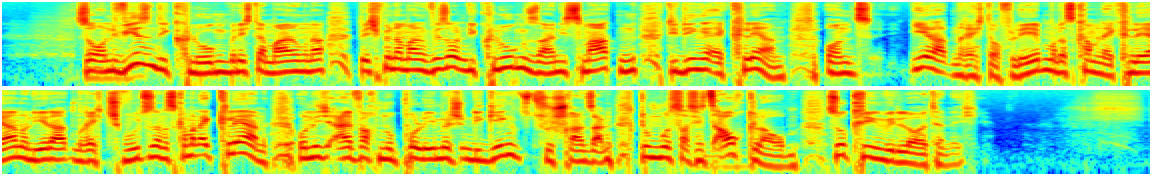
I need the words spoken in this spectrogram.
So, und wir sind die Klugen, bin ich der Meinung nach. Ich bin der Meinung, wir sollten die Klugen sein, die Smarten, die Dinge erklären. Und jeder hat ein Recht auf Leben und das kann man erklären und jeder hat ein Recht, schwul zu sein, das kann man erklären. Und nicht einfach nur polemisch in die Gegend zu schreien und sagen, du musst das jetzt auch glauben. So kriegen wir die Leute nicht.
